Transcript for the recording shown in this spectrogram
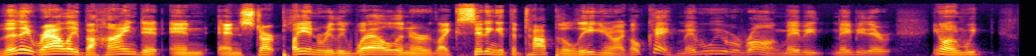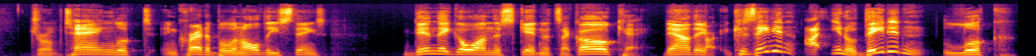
Then they rally behind it and and start playing really well and are like sitting at the top of the league. And you're like, okay, maybe we were wrong. Maybe maybe they're you know, and we Jerome Tang looked incredible and all these things. Then they go on the skid and it's like, oh, okay, now they are. Because they didn't, you know, they didn't look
